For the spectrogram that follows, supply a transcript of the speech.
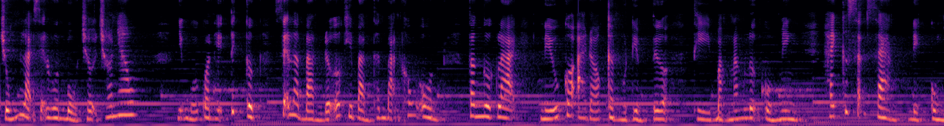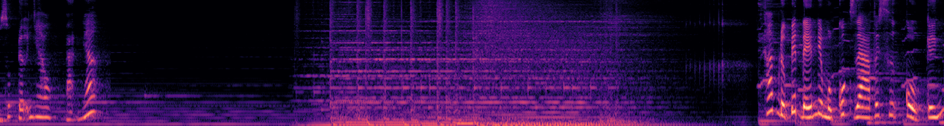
chúng lại sẽ luôn bổ trợ cho nhau. Những mối quan hệ tích cực sẽ là bàn đỡ khi bản thân bạn không ổn. Và ngược lại nếu có ai đó cần một điểm tựa thì bằng năng lượng của mình hãy cứ sẵn sàng để cùng giúp đỡ nhau bạn nhé. Pháp được biết đến như một quốc gia với sự cổ kính,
